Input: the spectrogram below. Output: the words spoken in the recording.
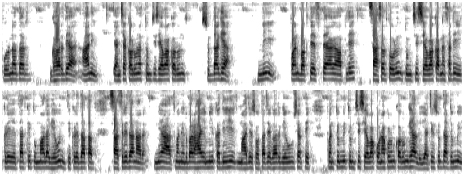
पूर्ण तर घर द्या आणि त्यांच्याकडूनच तुमची सेवा करून सुद्धा घ्या. मी पण बघतेच त्या आपले सासर तोडून तुमची सेवा करण्यासाठी इकडे येतात की तुम्हाला घेऊन तिकडे जातात. सासरे जाणार. मी आत्मनिर्भर आहे. मी कधीही माझे स्वतःचे घर घेऊ शकते. पण तुम्ही तुमची सेवा कोणाकडून करून घ्याल? याचीसुद्धा तुम्ही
